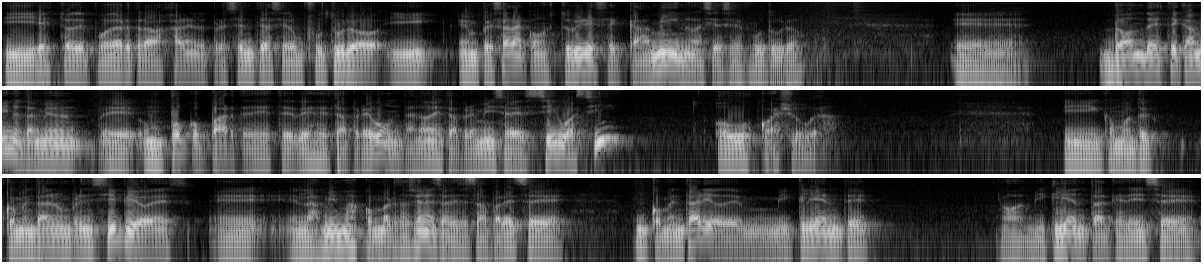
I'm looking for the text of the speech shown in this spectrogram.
Y esto de poder trabajar en el presente hacia un futuro y empezar a construir ese camino hacia ese futuro. Eh, donde este camino también eh, un poco parte de este, esta pregunta, ¿no? de esta premisa de ¿sigo así o busco ayuda? Y como te comentaba en un principio, es eh, en las mismas conversaciones a veces aparece un comentario de mi cliente o de mi clienta que dice,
